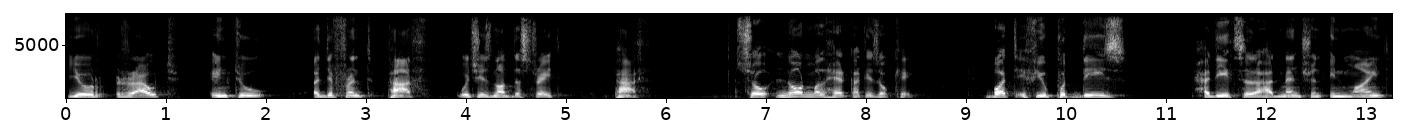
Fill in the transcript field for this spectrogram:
your route into a different path, which is not the straight path. So normal haircut is okay. But if you put these hadiths that I had mentioned in mind,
